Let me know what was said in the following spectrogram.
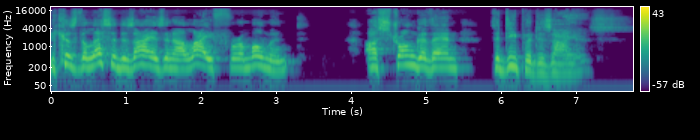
Because the lesser desires in our life for a moment are stronger than the deeper desires.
